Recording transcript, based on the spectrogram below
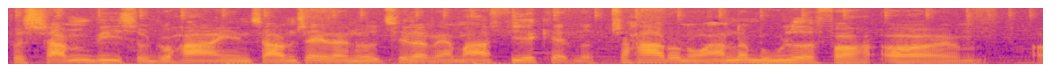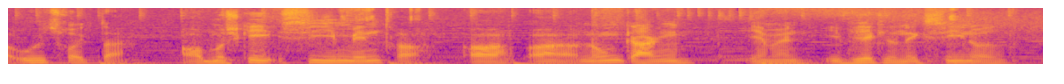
på samme vis, som du har i en samtale, er nødt til at være meget firkantet. Så har du nogle andre muligheder for at, øhm, at udtrykke dig, og måske sige mindre, og, og nogle gange, jamen, i virkeligheden ikke sige noget.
